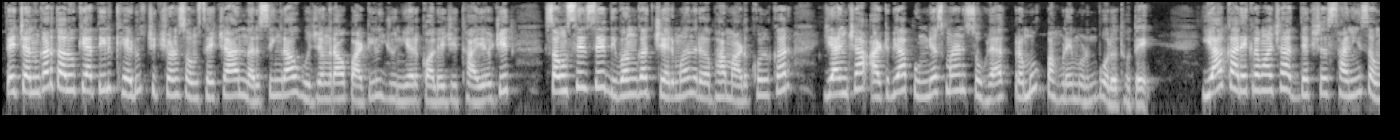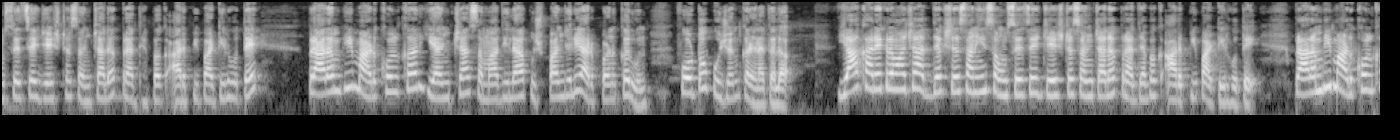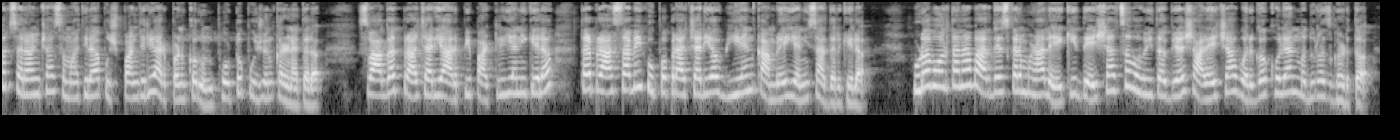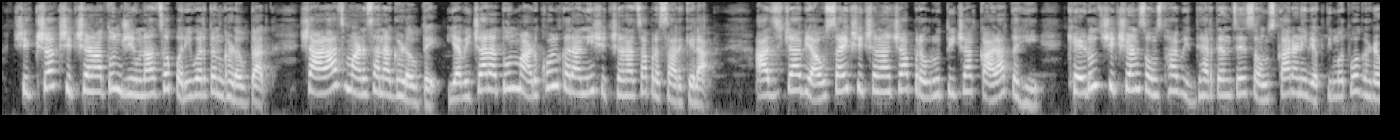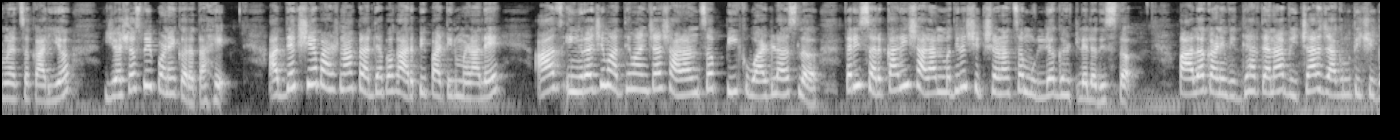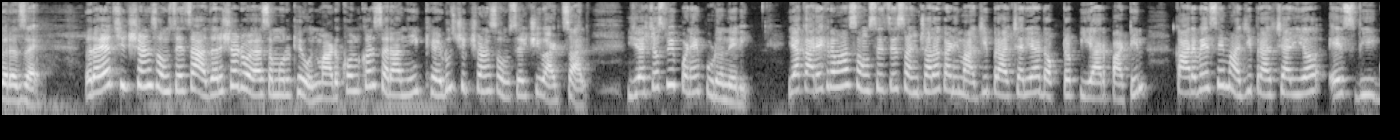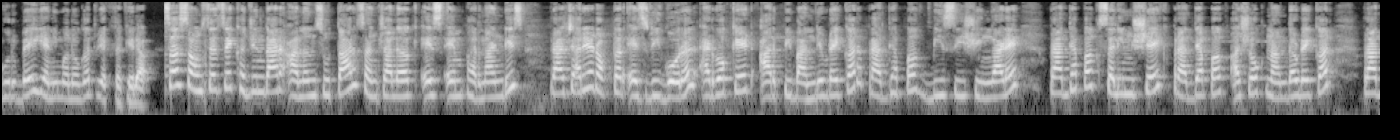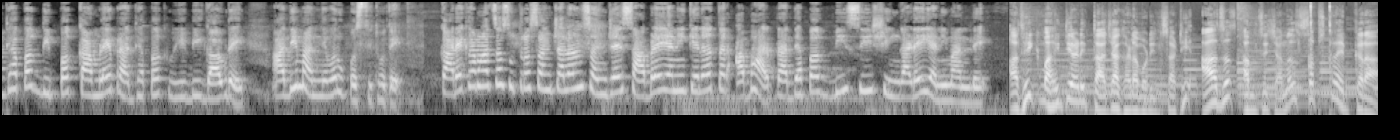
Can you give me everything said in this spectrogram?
ते चंदगड तालुक्यातील खेडूत शिक्षण संस्थेच्या नरसिंगराव भुजंगराव पाटील ज्युनियर कॉलेज इथं आयोजित संस्थेचे दिवंगत चेअरमन रभा माडखोलकर यांच्या आठव्या पुण्यस्मरण सोहळ्यात प्रमुख पाहुणे म्हणून बोलत होते. या कार्यक्रमाच्या अध्यक्षस्थानी संस्थेचे ज्येष्ठ संचालक प्राध्यापक आर पी पाटील होते. प्रारंभी माडखोलकर यांच्या समाधीला पुष्पांजली अर्पण करून फोटो पूजन करण्यात आलं. या कार्यक्रमाच्या अध्यक्षस्थानी संस्थेचे ज्येष्ठ संचालक प्राध्यापक आर पी पाटील होते. प्रारंभी माडखोलकर सरांच्या समाधीला पुष्पांजली अर्पण करून फोटो पूजन करण्यात आलं. स्वागत प्राचार्य आर पी पाटील यांनी केलं तर प्रास्ताविक उपप्राचार्य व्ही एन कांबळे यांनी सादर केलं. पुढे बोलताना बारदेसकर म्हणाले की देशाचं भवितव्य शाळेच्या वर्गखोल्यांमधूनच घडतं. शिक्षक शिक्षणातून जीवनाचं परिवर्तन घडवतात. शाळाच माणसांना घडवते. या विचारातून माडखोलकरांनी शिक्षणाचा प्रसार केला. आजच्या व्यावसायिक शिक्षणाच्या प्रवृत्तीच्या काळातही खेडूत शिक्षण संस्था विद्यार्थ्यांचे संस्कार आणि व्यक्तिमत्व घडवण्याचं कार्य यशस्वीपणे करत आहे. अध्यक्षीय भाषणात प्राध्यापक आर पी पाटील म्हणाले आज इंग्रजी माध्यमांच्या शाळांचं पीक वाढलं असलं तरी सरकारी शाळांमधील शिक्षणाचं मूल्य घटलेलं दिसतं. पालक आणि विद्यार्थ्यांना विचार जागृतीची गरज आहे. रयत शिक्षण संस्थेचा आदर्श डोळ्यासमोर ठेवून माडखोलकर सरांनी खेडूत शिक्षण संस्थेची वाटचाल यशस्वीपणे पुढे नेली. या कार्यक्रमात संस्थेचे संचालक आणि माजी प्राचार्य डॉक्टर पी आर पाटील कारवेचे माजी प्राचार्य एस व्ही गुरबे यांनी मनोगत व्यक्त केलं. तसंच संस्थेचे खजिनदार आनंद सुतार संचालक एस एम फर्नांडिस प्राचार्य doctor S V Goral advocate R P Bandiwadekar प्राध्यापक बी सी शिंगाडे प्राध्यापक सलीम शेख प्राध्यापक अशोक नांदवडेकर प्राध्यापक दीपक कांबळे प्राध्यापक व्ही बी गावडे आदी मान्यवर उपस्थित होते. कार्यक्रमाचं सूत्रसंचालन संजय साबळे यांनी केलं तर आभार. प्राध्यापक बी सी शिंगाडे यांनी मानले. अधिक माहिती आणि ताज्या घडामोडींसाठी आजच आमचे चॅनल सबस्क्राईब करा.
